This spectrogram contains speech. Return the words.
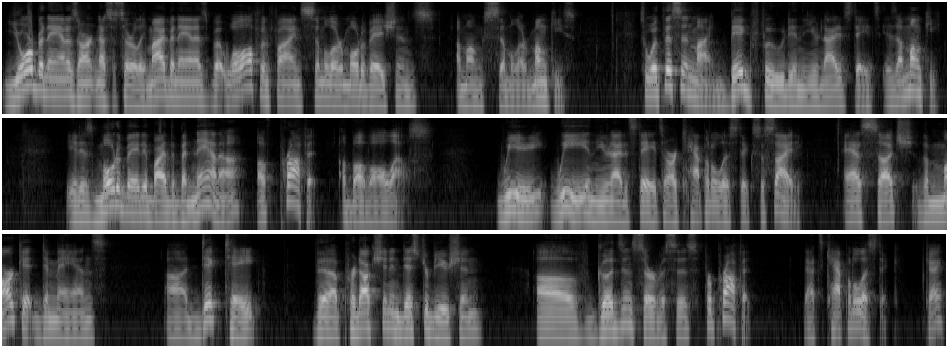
Your bananas aren't necessarily my bananas, but we'll often find similar motivations among similar monkeys. So, with this in mind, big food in the United States is a monkey. It is motivated by the banana of profit above all else. We, we in the United States are a capitalistic society. As such, the market demands uh, dictate the production and distribution of goods and services for profit. That's capitalistic. Okay?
